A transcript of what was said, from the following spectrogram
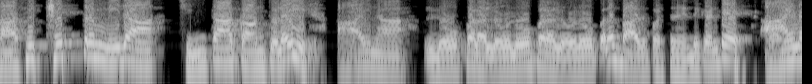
కాశీ క్షేత్రం మీద చింతాకాంతుడై ఆయన లోపల లోపల లోపల బాధపడుతున్నాడు. ఎందుకంటే ఆయన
